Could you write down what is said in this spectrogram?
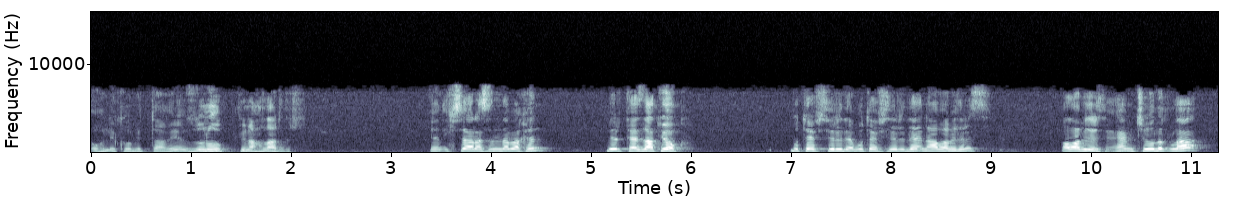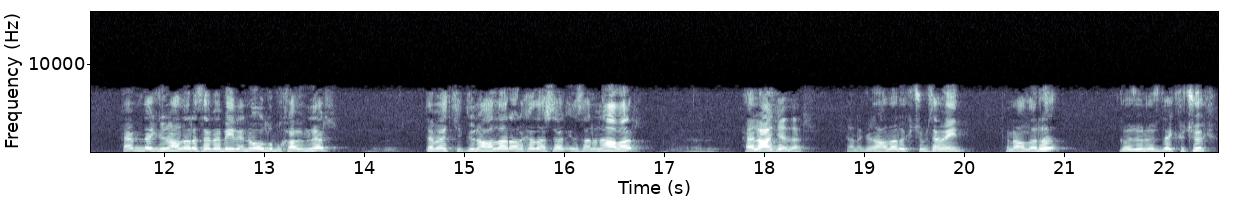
uhliku bit-tâgiye zunub, günahlardır. Yani ikisi arasında bakın bir tezat yok. Bu tefsiri de bu tefsiri de ne yapabiliriz? Alabiliriz. Hem çığlıkla hem de günahları sebebiyle ne oldu bu kavimler? Demek ki günahlar arkadaşlar insanı ne yapar? Helak eder. Yani günahları küçümsemeyin. Günahları gözünüzde küçük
